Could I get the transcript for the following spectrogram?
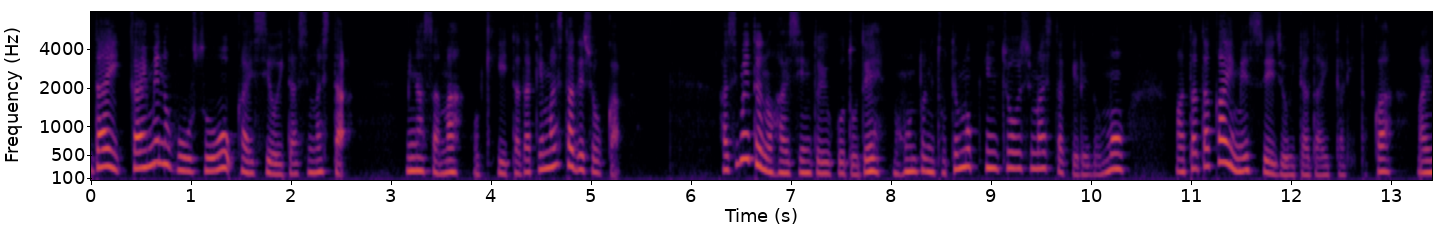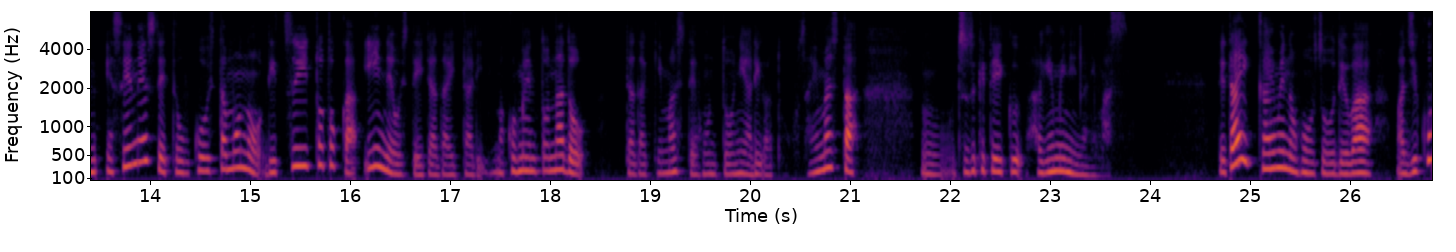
第1回目の放送を開始をいたしました。皆様お聞きいただけましたでしょうか？初めての配信ということで、まあ、本当にとても緊張しましたけれども、まあ、温かいメッセージをいただいたりとか、まあ、SNS で投稿したものをリツイートとかいいねをしていただいたり、まあ、コメントなどいただきまして本当にありがとうございました。うん、続けていく励みになります。で、第1回目の放送では、まあ、自己紹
